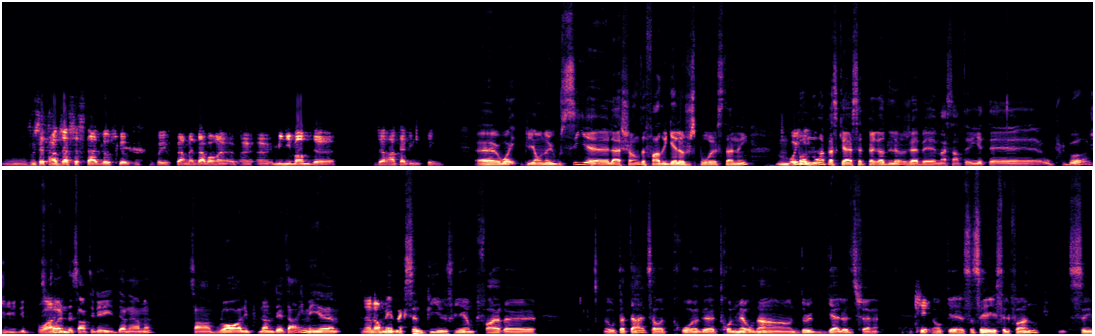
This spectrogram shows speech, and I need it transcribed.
Vous, êtes rendu à ce stade-là parce que vous pouvez vous permettre d'avoir un, minimum de, de rentabilité? Euh, oui, puis on a eu aussi euh, la chance de faire des galas juste pour eux cette année. Pas moi, parce qu'à cette période-là, j'avais ma santé était au plus bas. J'ai eu des petits problèmes de santé dernièrement, sans vouloir aller plus dans le détail, mais, euh, mais Maxime puis Julien ont pu faire au total, ça va être trois, trois numéros dans deux galas différents. Donc, ça, c'est le fun. C'est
